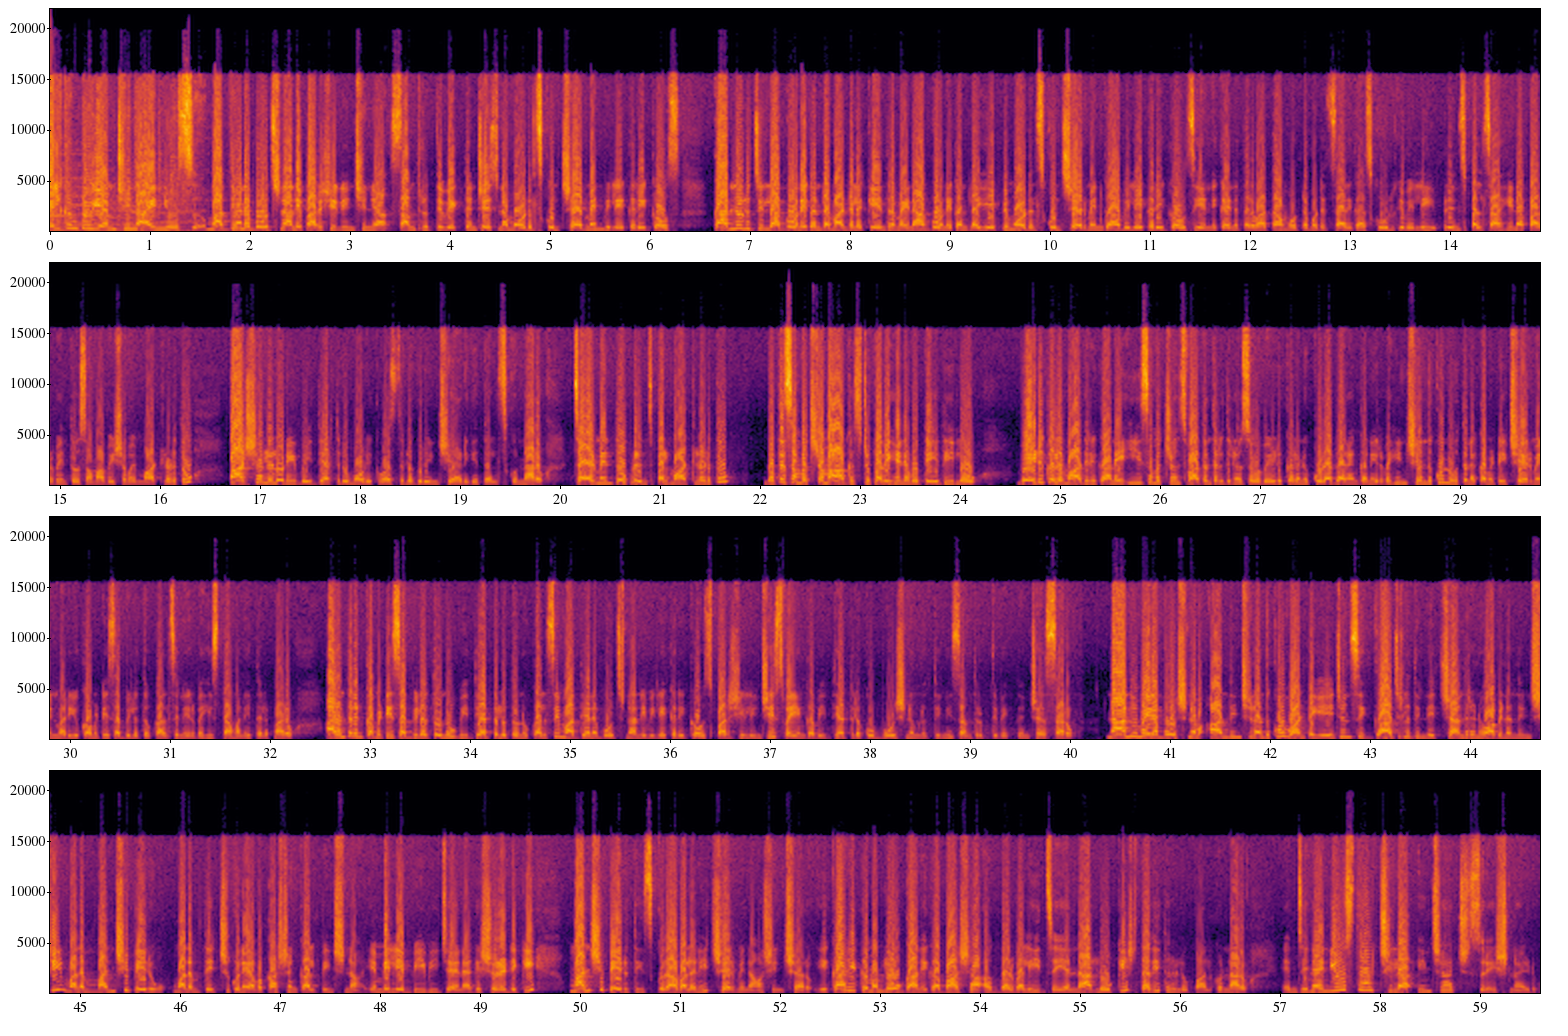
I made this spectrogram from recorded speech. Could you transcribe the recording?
Welcome to MG nine news మధ్యాహ్న భోజనాన్ని పరిశీలించిన సంతృప్తి వ్యక్తం చేసిన మోడల్ స్కూల్ చైర్మన్ విలేకరి గౌస్. కర్నూలు జిల్లా గోనెగండ్ల మండల కేంద్రమైన గోనెగండ్ల ఏపీ మోడల్ స్కూల్ చైర్మన్గా విలేకరి గౌస్ ఎన్నికైన తర్వాత మొట్టమొదటిసారిగా స్కూల్కి వెళ్ళి ప్రిన్సిపల్ సహీనా పర్వీన్తో సమావేశమై మాట్లాడుతూ పాఠశాలలోని విద్యార్థులు మౌలిక వస్తువుల గురించి అడిగి తెలుసుకున్నారు. చైర్మన్తో ప్రిన్సిపల్ మాట్లాడుతూ గత సంవత్సరం ఆగస్టు పదిహేనవ తేదీలో వేడుకల మాదిరిగానే ఈ సంవత్సరం స్వాతంత్ర దినోత్సవ వేడుకలను కూడా ఘనంగా నిర్వహించేందుకు నూతన కమిటీ చైర్మన్ మరియు కమిటీ సభ్యులతో కలిసి నిర్వహిస్తామని తెలిపారు. అనంతరం కమిటీ సభ్యులతోనూ విద్యార్థులతోనూ కలిసి మధ్యాహ్న భోజనాన్ని విలేకరి గౌస్ పరిశీలించి స్వయంగా విద్యార్థులకు భోజనంను తిని సంతృప్తి వ్యక్తం చేశారు. నాణ్యమైన భోజనం అందించినందుకు వంట ఏజెన్సీ గాజుల దిన్నె చంద్రను అభినందించి మనం మంచి పేరు మనం తెచ్చుకునే అవకాశం కల్పించిన ఎమ్మెల్యే బివి జయనాగేశ్వరరెడ్డికి మంచి పేరు తీసుకురావాలని చైర్మన్ ఆశించారు. ఈ కార్యక్రమంలో గానిగా భాష అక్బర్ వలి జయన్న లోకేష్ తదితరులు పాల్గొన్నారు. ఎంజీ నైన్ న్యూస్తో చిలా ఇన్ఛార్జ్ సురేష్ నాయుడు.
